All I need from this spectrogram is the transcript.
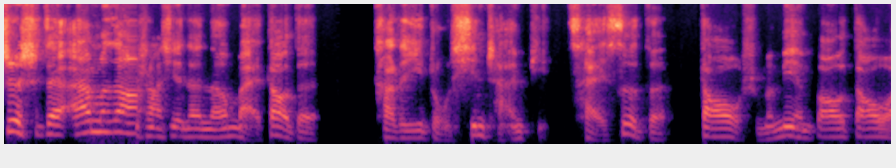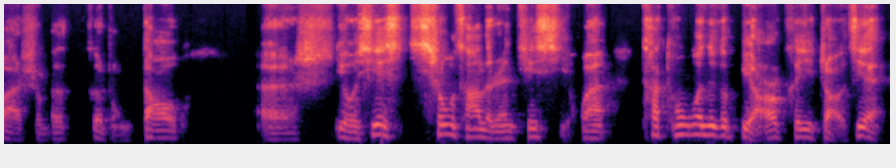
这是在 Amazon 上现在能买到的它的一种新产品，彩色的。刀什么面包刀啊，什么各种刀，呃，有些收藏的人挺喜欢。他通过那个表可以找见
